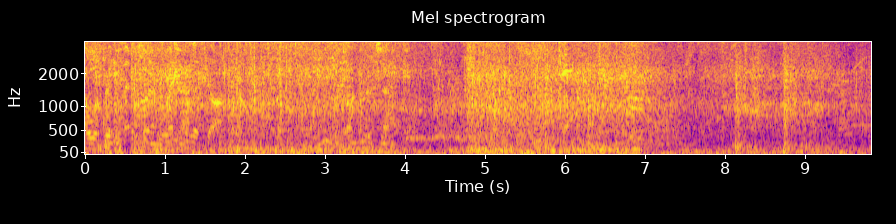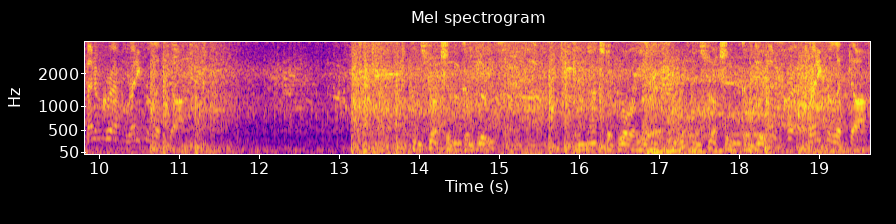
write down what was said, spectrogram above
Our base is craft under ready for liftoff. Unit under attack. Venom craft ready for liftoff. Construction complete. Cannot deploy here. Construction Venom complete. craft ready for liftoff.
